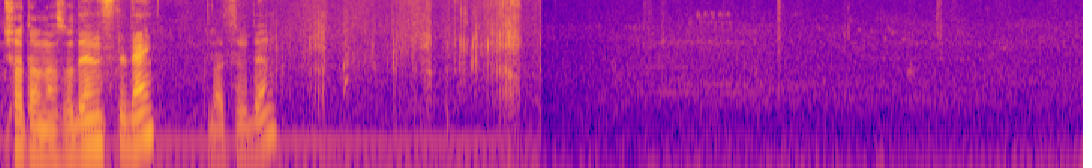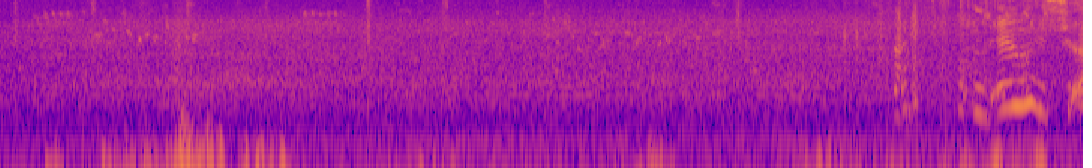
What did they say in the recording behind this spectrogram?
Що там у нас? 11 день? 21? Дивися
